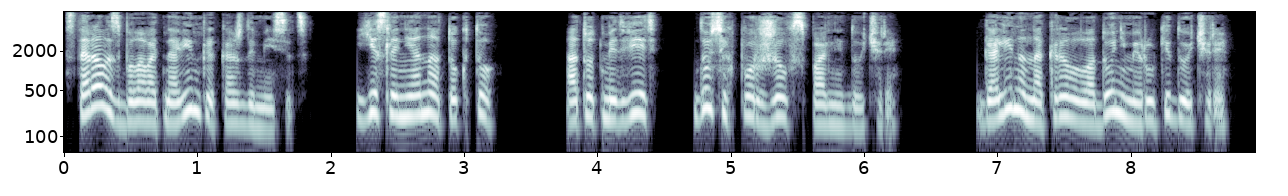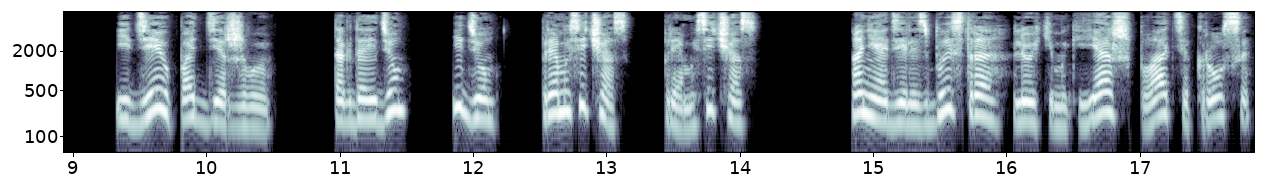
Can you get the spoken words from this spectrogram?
старалась баловать новинкой каждый месяц. Если не она, то кто? А тот медведь до сих пор жил в спальне дочери. Галина накрыла ладонями руки дочери. Идею поддерживаю. Тогда идем? Идем. Прямо сейчас. Прямо сейчас. Они оделись быстро, легкий макияж, платье, кроссы.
